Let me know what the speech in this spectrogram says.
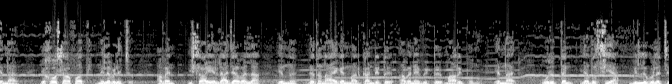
എന്നാൽ യഹോഷാഫാത്ത് നിലവിളിച്ചു അവൻ ഇസ്രായേൽ രാജാവല്ല എന്ന് രഥനായകന്മാർ കണ്ടിട്ട് അവനെ വിട്ട് മാറിപ്പോന്നു. എന്നാൽ ഒരുത്തൻ യദൃശ്യ വില്ലുകുലച്ച്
